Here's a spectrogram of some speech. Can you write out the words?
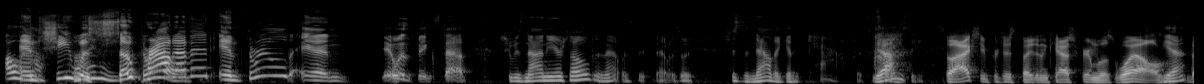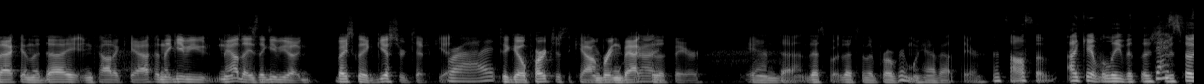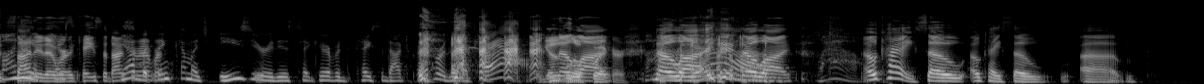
Oh, and how she funny. was so proud of it and thrilled, and it was big stuff. She was nine years old, and that was it. That was what she said. Now they get a calf. It's Yeah. Crazy. So I actually participated in the calf scramble as well. Yeah. Back in the day and caught a calf, and they give you nowadays they give you a basically a gift certificate Right. to go purchase a cow and bring back Right. to the fair, and uh, that's that's another program we have out there. That's awesome. I can't believe it though. She was That's so funny, excited a over a case- case of Dr Yeah, Pepper. but think how much easier it is to take care of a case of Dr. Pepper than a cow. It goes No a little lie. quicker. no lie, Yeah. no lie. wow. Okay, so okay, so um,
